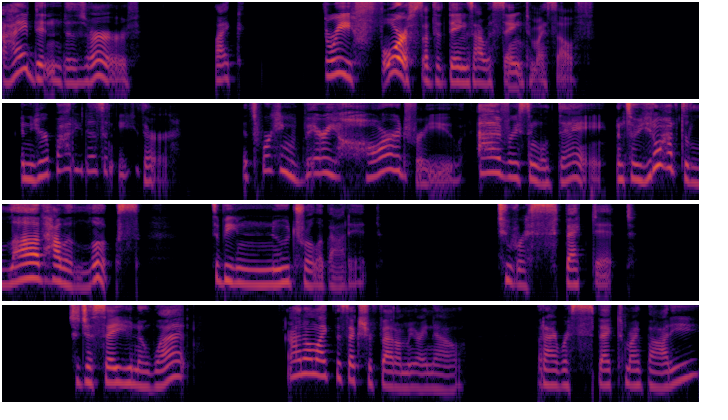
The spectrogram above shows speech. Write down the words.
I didn't deserve like three fourths of the things I was saying to myself. And your body doesn't either. It's working very hard for you every single day. And so you don't have to love how it looks to be neutral about it, to respect it, to just say, you know what? I don't like this extra fat on me right now, but I respect my body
